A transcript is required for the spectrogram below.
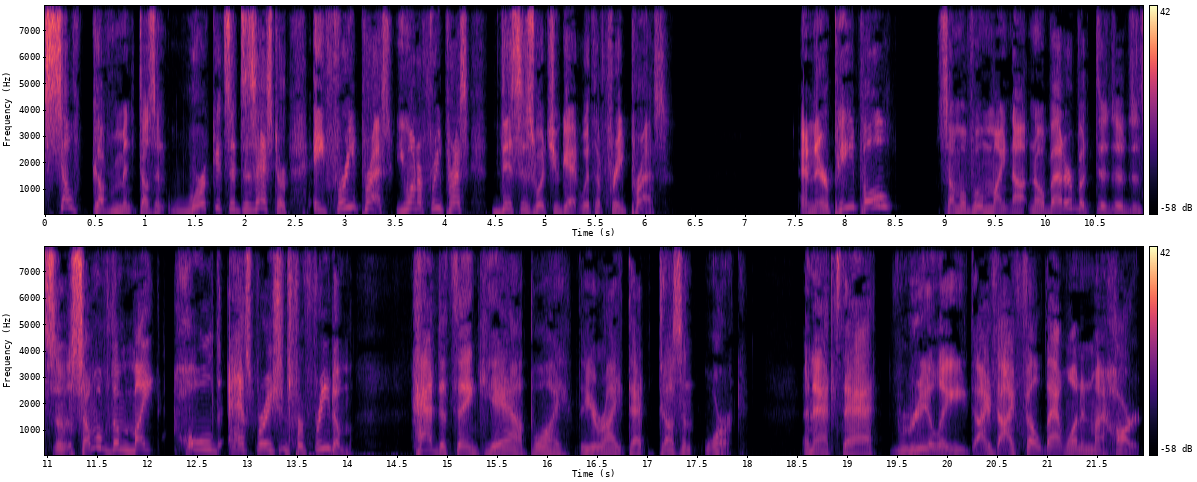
Self government doesn't work. It's a disaster. A free press. You want a free press? This is what you get with a free press. And there are people, some of whom might not know better, but some of them might hold aspirations for freedom. Had to think, yeah, boy, you're right. That doesn't work. And that's that really, I, I felt that one in my heart.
